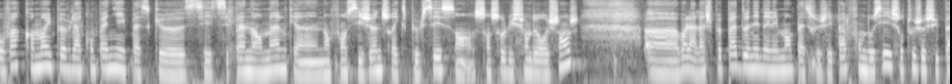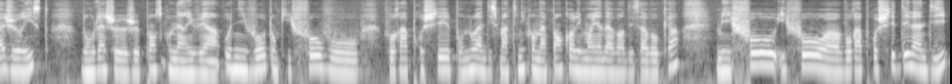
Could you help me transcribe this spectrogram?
pour voir comment ils peuvent l'accompagner parce que c'est pas normal qu'un enfant si jeune soit expulsé sans, solution de rechange. Euh, voilà, là je peux pas donner d'éléments parce que j'ai pas le fond de dossier et surtout je suis pas juriste. Donc là je, pense qu'on est arrivé à un haut niveau donc il faut vous vous rapprocher. Pour nous à 10 Martinique on n'a pas encore les moyens d'avoir des avocats, mais il faut il faut euh, vous rapprocher dès lundi.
